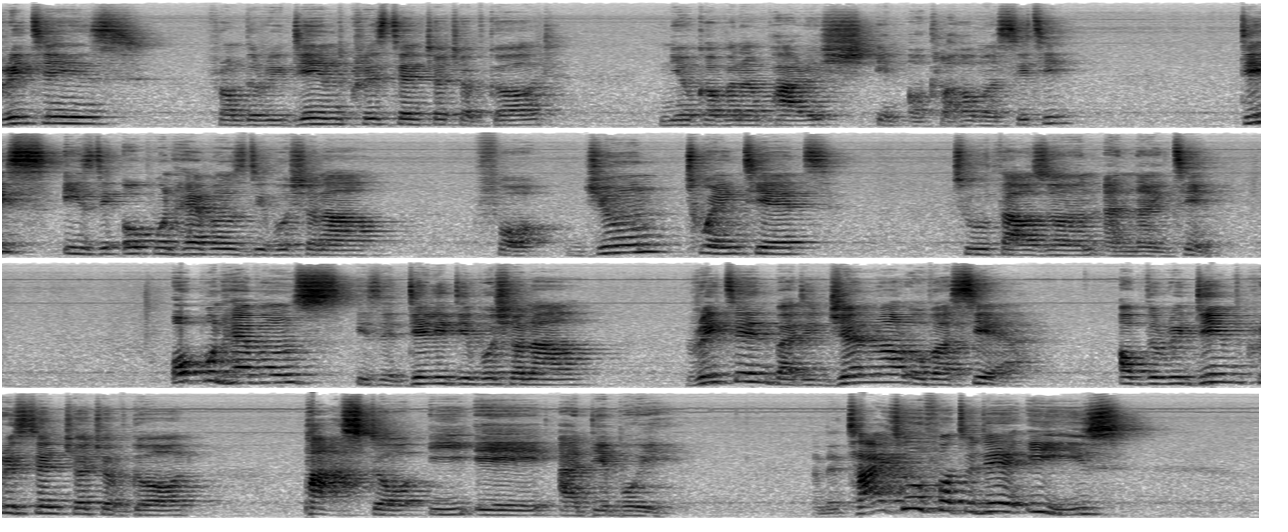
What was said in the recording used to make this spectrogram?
Greetings from the Redeemed Christian Church of God, New Covenant Parish in Oklahoma City. This is the Open Heavens devotional for June 20th, 2019. Open Heavens is a daily devotional written by the General Overseer of the Redeemed Christian Church of God, Pastor E.A. Adeboye. And the title for today is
